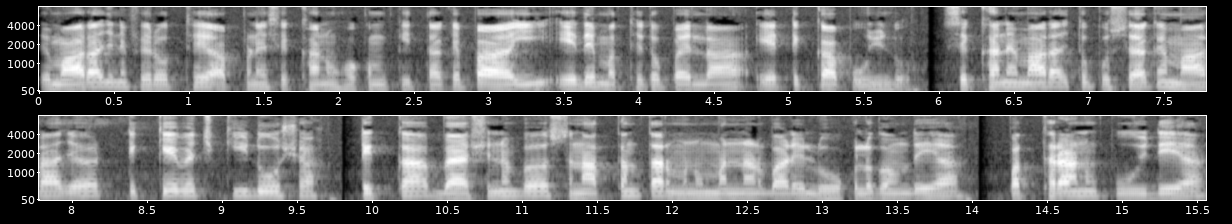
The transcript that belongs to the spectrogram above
ਤੇ ਮਹਾਰਾਜ ਨੇ ਫਿਰ ਉੱਥੇ ਆਪਣੇ ਸਿੱਖਾਂ ਨੂੰ ਹੁਕਮ ਕੀਤਾ ਕਿ, ਭਾਈ, ਇਹਦੇ ਮੱਥੇ ਤੋਂ ਪਹਿਲਾਂ ਇਹ ਟਿੱਕਾ ਪੂਜ ਦੋ। ਸਿੱਖਾਂ ਨੇ ਮਹਾਰਾਜ ਤੋਂ ਪੁੱਛਿਆ ਕਿ, ਮਹਾਰਾਜ, ਟਿੱਕੇ ਵਿੱਚ ਕੀ ਦੋਸ਼ ਆ? ਟਿੱਕਾ ਵੈਸ਼ਨਵ ਸਨਾਤਨ ਧਰਮ ਨੂੰ ਮੰਨਣ ਵਾਲੇ ਲੋਕ ਲਗਾਉਂਦੇ ਆ ਪੱਥਰਾਂ ਨੂੰ ਪੂਜਦੇ ਆ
